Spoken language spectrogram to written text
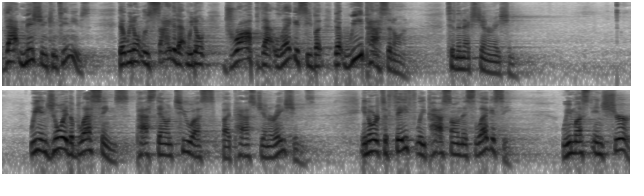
that mission continues. That we don't lose sight of that and we don't drop that legacy, but that we pass it on to the next generation. We enjoy the blessings passed down to us by past generations. In order to faithfully pass on this legacy, we must ensure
